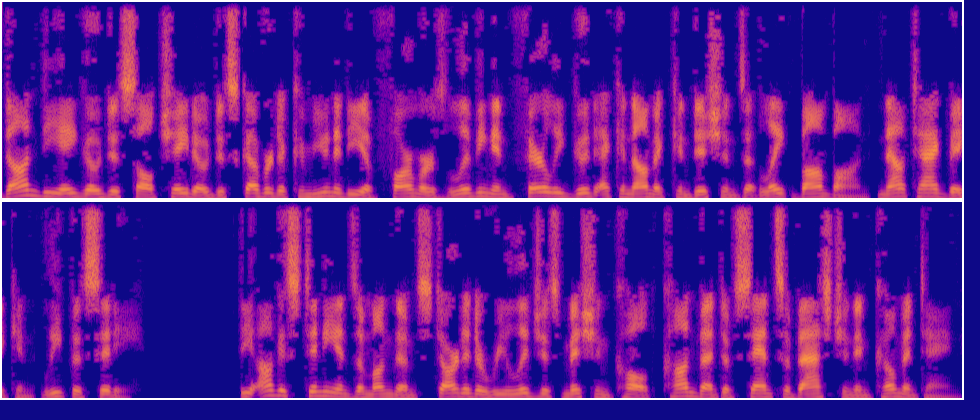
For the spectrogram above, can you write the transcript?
Don Diego de Salcedo discovered a community of farmers living in fairly good economic conditions at Lake Bombon, now Tagbacan, Lipa City. The Augustinians among them started a religious mission called Convent of San Sebastian in Comintang.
